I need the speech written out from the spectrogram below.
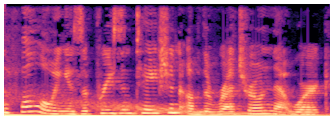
The following is a presentation of the Retro Network.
